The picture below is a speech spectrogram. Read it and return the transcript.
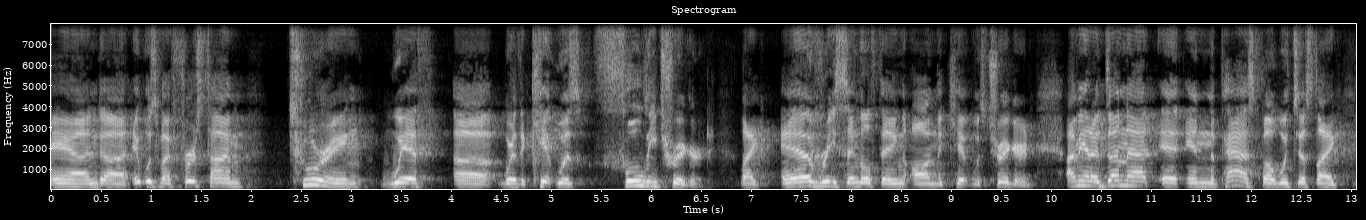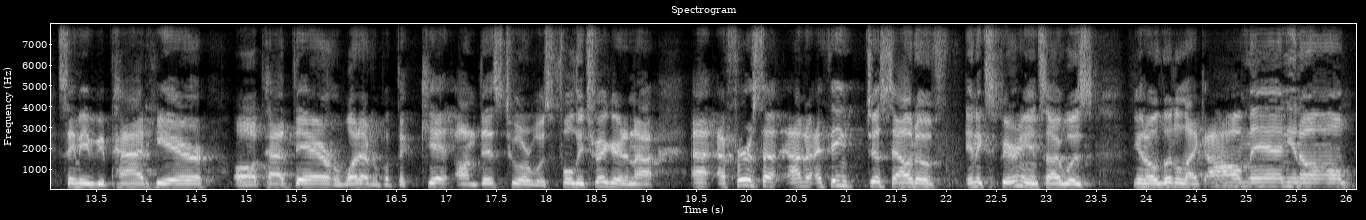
and, uh, it was my first time touring with, uh, where the kit was fully triggered like every single thing on the kit was triggered. I mean, I've done that in, in the past, but with just like, say, maybe a pad here, a pad there, or whatever. But the kit on this tour was fully triggered. And I, at, at first, I, I think just out of inexperience, I was, you know, a little like, oh man, you know,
